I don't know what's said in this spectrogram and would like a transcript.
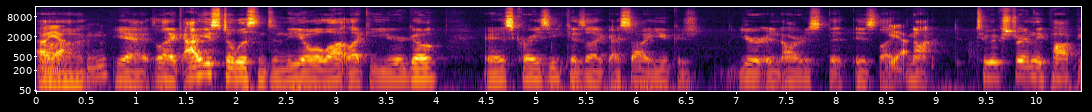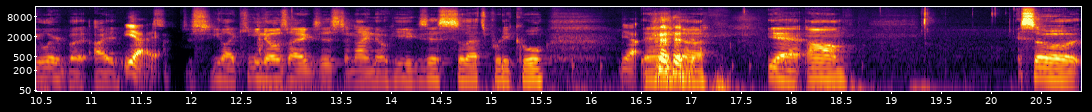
Oh yeah. Uh, Mhm. Yeah, like I used to listen to Neo a lot like a year ago, and it's crazy because like I saw you because you're an artist that is like Yeah. not too extremely popular, but I Yeah, yeah. just he, like he knows I exist and I know he exists, so that's pretty cool. Yeah. And uh, yeah, um, so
